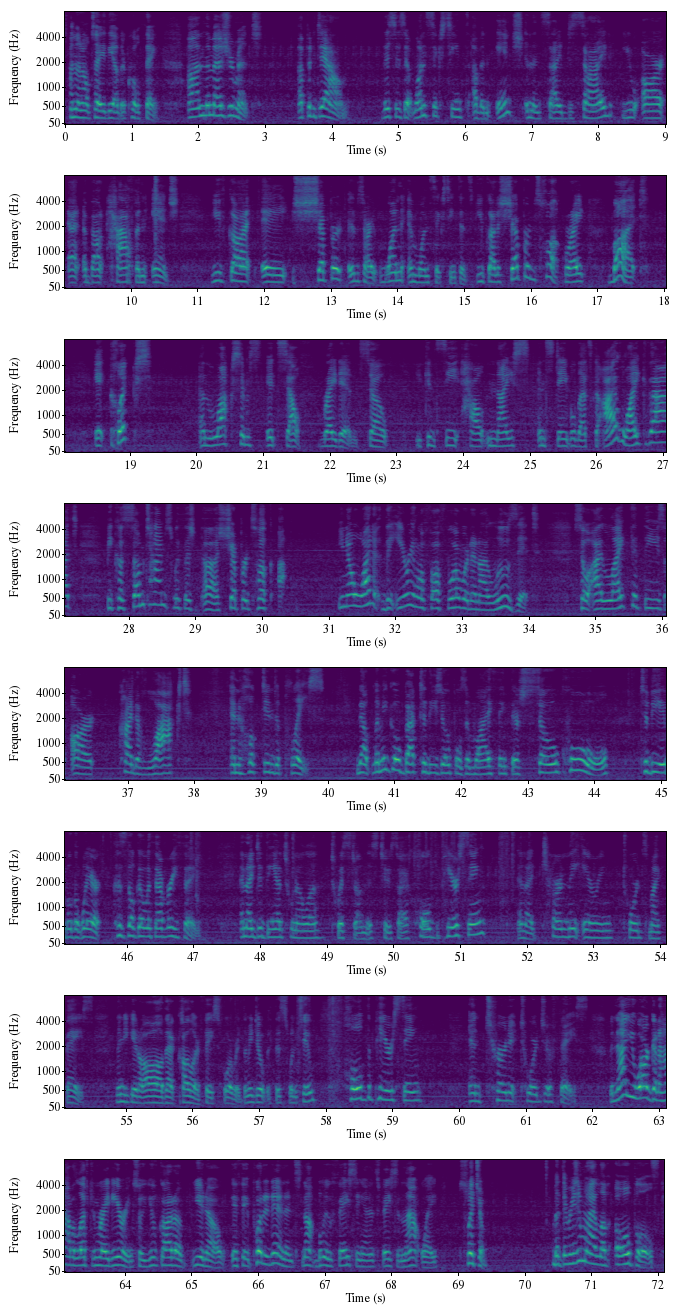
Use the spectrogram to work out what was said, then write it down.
And then I'll tell you the other cool thing. On the measurement, up and down, this is at 1 16th of an inch. And then side to side, you are at about half an inch you've got a shepherd, I'm sorry, 1 and 1 16th inch. You've got a shepherd's hook, right? But it clicks and locks him, itself right in. So you can see how nice and stable that's. I like that because sometimes with a uh, shepherd's hook, uh, you know what? The earring will fall forward and I lose it. So I like that these are kind of locked and hooked into place. Now, let me go back to these opals and why I think they're so cool to be able to wear because they'll go with everything. And I did the Antonella twist on this too. So I hold the piercing and I turn the earring towards my face. Then you get all that color face forward. Let me do it with this one too. Hold the piercing and turn it towards your face. But now you are going to have a left and right earring. So you've got to, you know, if they put it in and it's not blue facing and it's facing that way, switch them. But the reason why I love opals,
